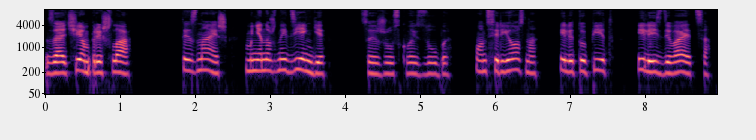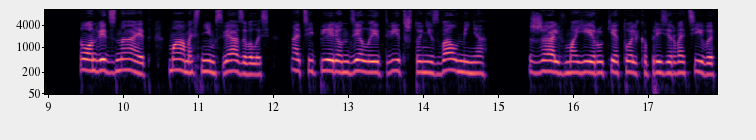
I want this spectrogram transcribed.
«Зачем пришла?» «Ты знаешь, мне нужны деньги», — цежу сквозь зубы. Он серьезно? Или тупит? Или издевается? Он ведь знает, мама с ним связывалась, а теперь он делает вид, что не звал меня. Жаль, в моей руке только презервативы,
